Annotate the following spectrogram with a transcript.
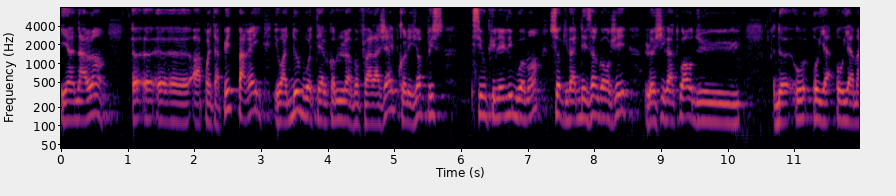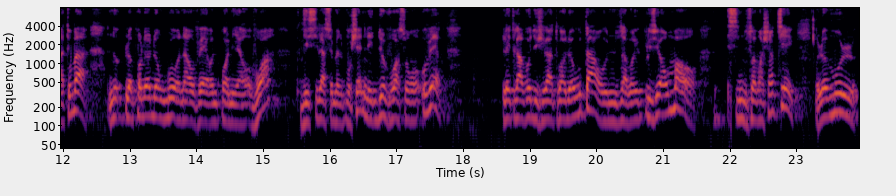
Et en allant euh, euh, euh, à Pointe-à-Pitre, pareil, il y aura deux bretelles comme nous l'avons fait à la Jaille pour que les gens puissent circuler librement, ce qui va désengorger le giratoire de, au, le pont de Dongo, on a ouvert une première voie. D'ici la semaine prochaine, les deux voies seront ouvertes. Les travaux du giratoire de Outa, où nous avons eu plusieurs morts, si nous sommes en chantier. Le moule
